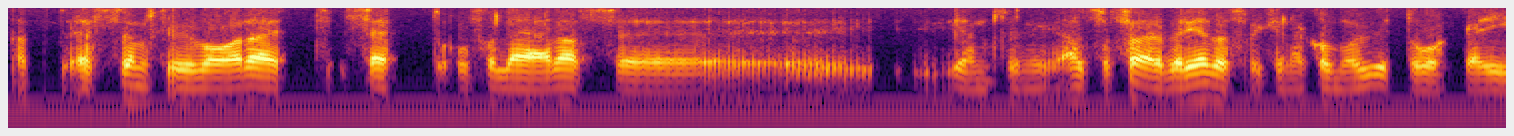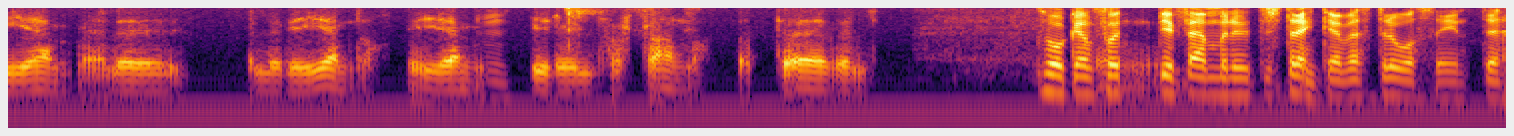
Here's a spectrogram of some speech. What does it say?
att SM ska ju vara ett sätt att få lära sig eh, egentligen, alltså förbereda sig för att kunna komma ut och åka EM eller, eller VM då. EM Mm. blir det i första hand då. Så att det är väl Så åka en 45 minuters sträcka i Västerås är inte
